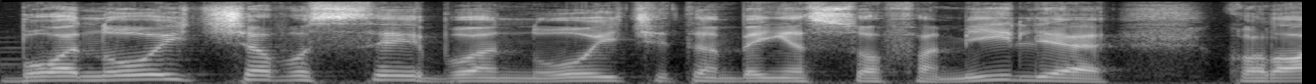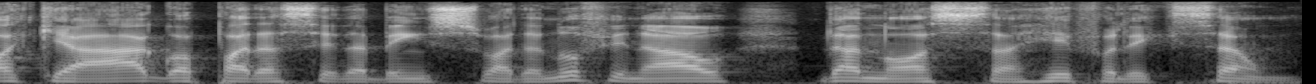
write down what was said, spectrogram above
Boa noite a você, boa noite também à sua família. Coloque a água para ser abençoada no final da nossa reflexão.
